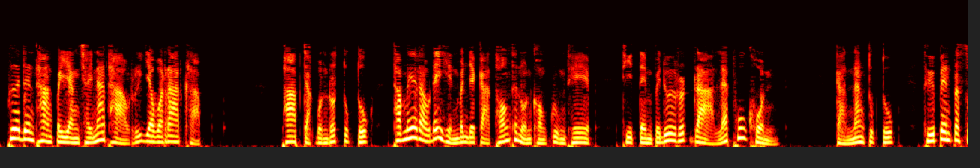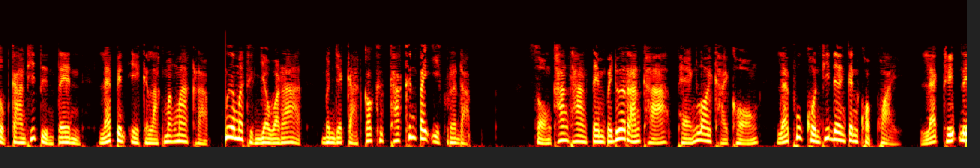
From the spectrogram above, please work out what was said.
ๆ เพื่อเดินทางไปยังชัยนาทาวหรือเยาวราชครับ ภาพจากบนรถตุกๆทำให้เราได้เห็นบรรยากาศท้องถนนของกรุงเทพที่เต็มไปด้วยรถราและผู้คน การนั่งตุกๆ ถือเป็นประสบการณ์ที่ตื่นเต้น และเป็นเอกลักษณ์มากๆครับ เมื่อมาถึงเยาวราช บรรยากาศก็คึกคักขึ้นไปอีกระดับ สองข้างทางเต็มไปด้วยร้านค้า แผงลอยขายของ และผู้คนที่เดินกันขวับไขว่และคลิปใน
